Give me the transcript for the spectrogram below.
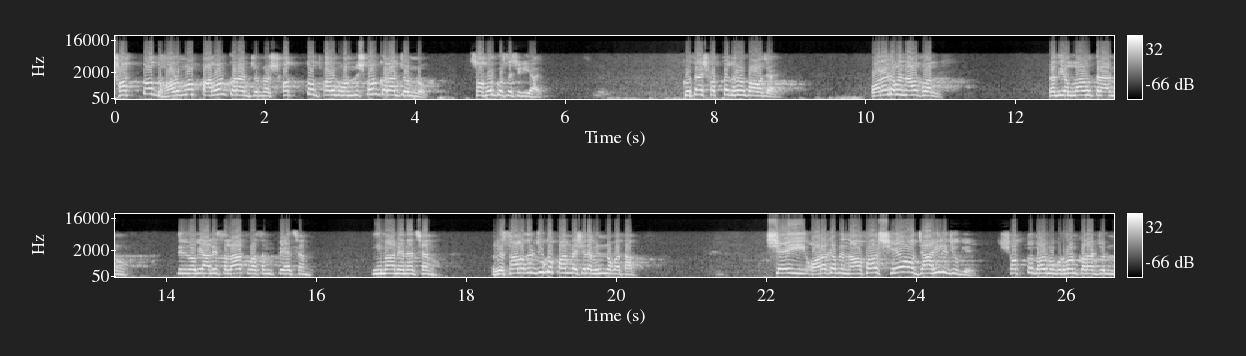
সত্য ধর্ম পালন করার জন্য, সত্য ধর্ম অন্বেষণ করার জন্য সফর করছে সিরিয়ায়। কোথায় সত্য ধর্ম পাওয়া যায়? ওরা কেমন নাও ফল রাদি আল্লাহ তালু তিনি নবী আলী সালাম পেয়েছেন ইমান এনেছেন। রেসালতের যুগও পান না সেটা ভিন্ন কথা। সেই অরাক আপনি নাফাল সেও জাহিলি যুগে সত্য ধর্ম গ্রহণ করার জন্য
